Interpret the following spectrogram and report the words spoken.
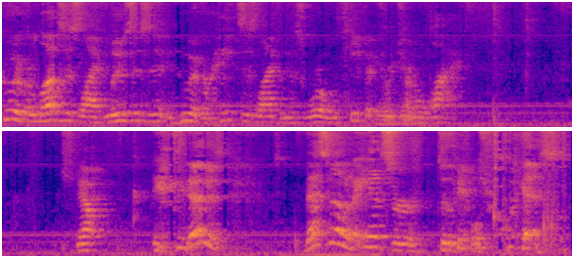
Whoever loves his life loses it, and whoever hates his life in this world will keep it for eternal life. Now, if you notice, that's not an answer to the people's request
